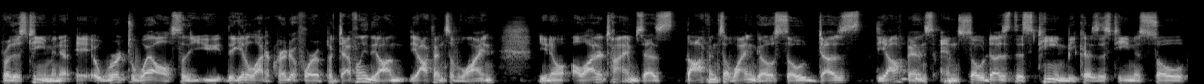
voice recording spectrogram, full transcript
for this team, and it, it worked well. So you, they get a lot of credit for it. But definitely the on the offensive line, you know, a lot of times as the offensive line goes, so does the offense, and so does this team because this team is so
